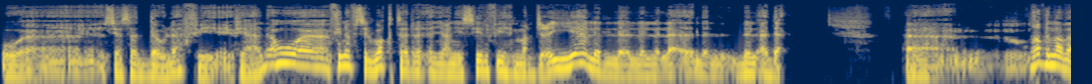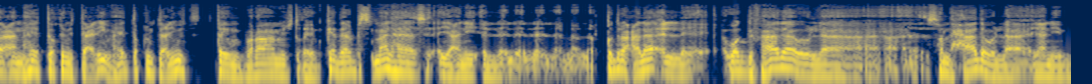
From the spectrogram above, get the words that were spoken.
وسياسات الدولة في في هذا وفي نفس الوقت يعني يصير فيه مرجعية للأداء. بغض النظر عن هيئة تقييم التعليم، هيئة تقييم التعليم تقيم برامج تقيم كذا بس ما لها يعني القدرة على وقف هذا ولا صلح هذا ولا يعني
